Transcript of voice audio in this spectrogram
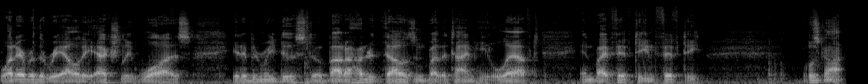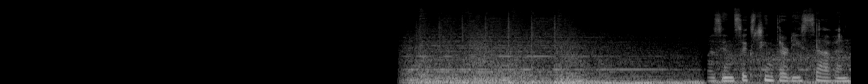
whatever the reality actually was. It had been reduced to about a 100,000 by the time he left, and by 1550, it was gone. Was in 1637,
